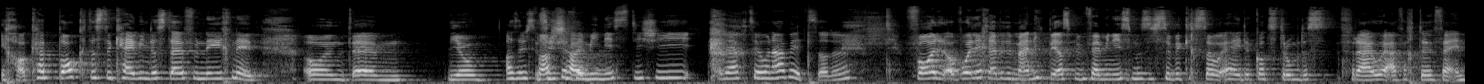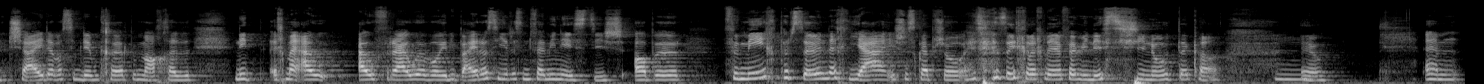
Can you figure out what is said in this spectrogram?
ich habe keinen Bock, dass der Kevin das darf und ich nicht. Und, ähm, ja. Also ist es fast ist eine halt feministische Reaktion auch jetzt, oder? Voll, obwohl ich eben der Meinung bin, also beim Feminismus ist es wirklich so, hey, da geht es darum, dass Frauen einfach dürfen entscheiden, was sie mit ihrem Körper machen. Nicht, ich meine, auch auch Frauen, die ihre Beine rasieren, sind feministisch. Aber für mich persönlich, ja, ist es glaube schon, hat sicher ein eine feministische Note gehabt. Mhm. Ja. Ähm,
